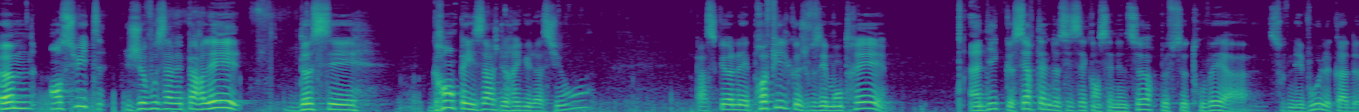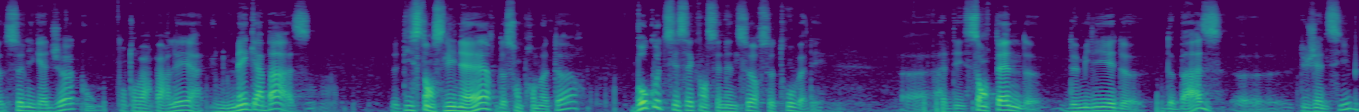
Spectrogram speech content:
Euh, ensuite, je vous avais parlé de ces grands paysages de régulation, parce que les profils que je vous ai montrés indiquent que certaines de ces séquences enhancers peuvent se trouver à, souvenez-vous, le cas de Sonic Hedgehog, dont on va reparler, à une mégabase de distance linéaire de son promoteur. Beaucoup de ces séquences enhancers se trouvent à des, euh, à des centaines de, de milliers de, bases euh, du gène cible.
